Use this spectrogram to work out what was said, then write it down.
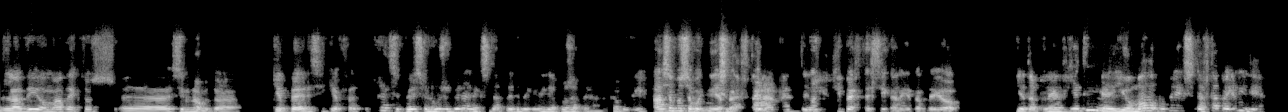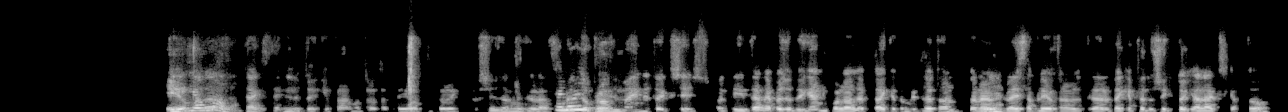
δηλαδή η ομάδα εκτός, ε, συγγνώμη τώρα, και πέρυσι και φέτος. Κάτσε, πέρσι νομίζω πήραν 65 παιχνίδια. Πόσα πήραν, κάπου εκεί. Άσε πόσα παιχνίδια 67, παίχτες πήραν. κάτι τέτοιο. Όχι, τι παίχτες είχαν για τα play-off; Για τα playoff, γιατί ε, η ομάδα που πήρε 67 παιχνίδια. Την ίδια ομάδα. Εντάξει, δεν είναι το ίδιο πράγμα τώρα τα play-off και το regular season, μην τρελαθούμε. Εννοείται. Το πρόβλημα είναι το εξής. Ότι δεν έπαιζε το Γιάννη πολλά λεπτά και το Middleton. Τον Ναι. δηλαδή στα play-off τον έπαιζε 30 λεπτά και φέτος έχει, το έχει αλλάξει και αυτό.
